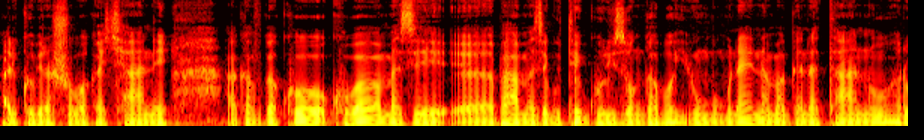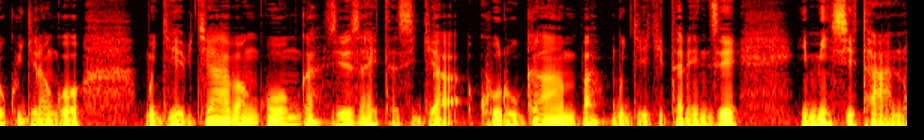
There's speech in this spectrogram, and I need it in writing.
Ariko birashoboka cyane. Akavuga ko kuba bamaze bamaze gutegura izo ngabo ibihumbi umunani na magana atanu ari ukugira ngo mu gihe byaba ngombwa zibe zahita zijya ku rugamba mu gihe kitarenze iminsi itanu.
